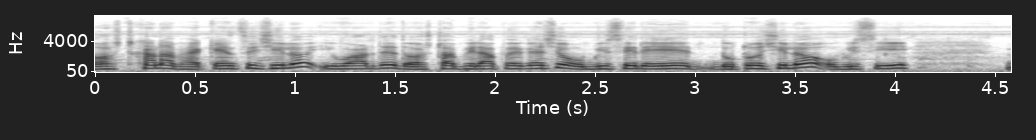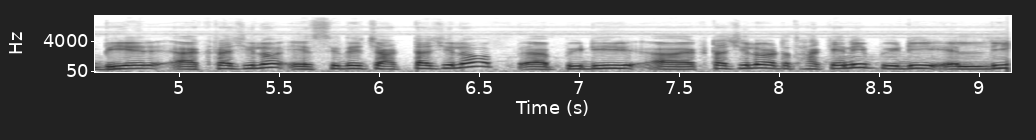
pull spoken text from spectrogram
দশখানা ভ্যাকেন্সি ছিল ইউআরদের দশটা ফিল আপ হয়ে গেছে ওবিসির এ দুটো ছিল ওবিসি বি এর একটা ছিল এসসিদের চারটা ছিল পিডি একটা ছিল, এটা থাকেনি পিডি এলডি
